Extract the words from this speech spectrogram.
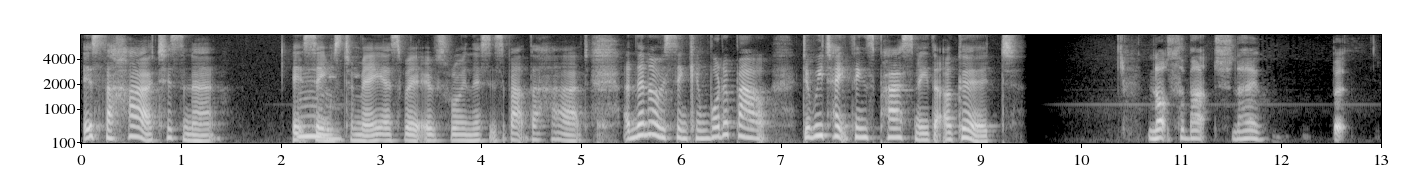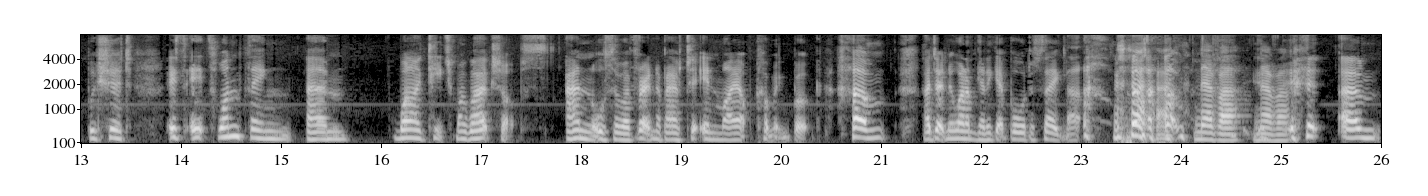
It's the hurt, isn't it? It seems to me, as we're exploring this, it's about the hurt. And then I was thinking, what about do we take things personally that are good? Not so much, no, but we should. It's it's one thing um, when I teach my workshops, and also I've written about it in my upcoming book. Um, I don't know when I'm going to get bored of saying that. never, never. um,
